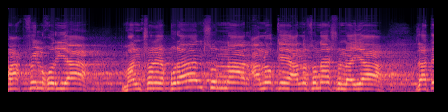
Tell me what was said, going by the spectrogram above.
মাহফিল করিয়া মানুষরে কোরআন, সুন্নার আলোকে আলোচনা শুনাইয়া, যাতে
